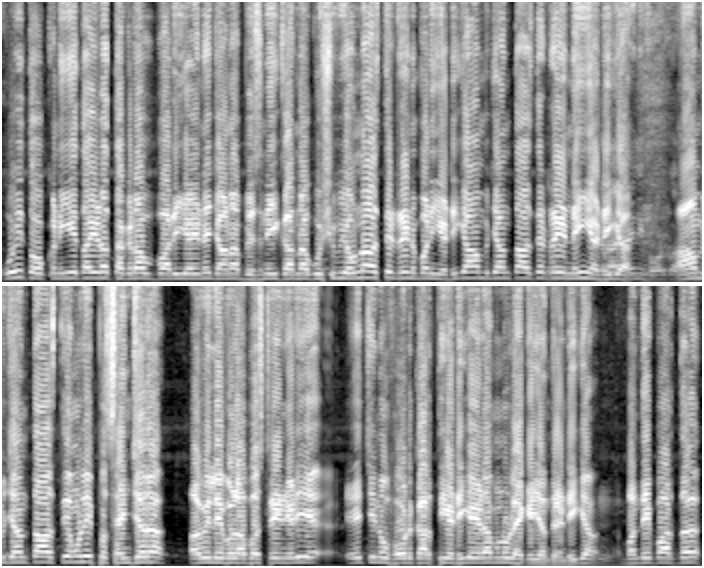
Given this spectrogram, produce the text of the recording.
ਕੋਈ ਤੁੱਕ ਨਹੀਂ। ਇਹ ਤਾਂ ਜਿਹੜਾ ਤਗੜਾ ਵਪਾਰੀ ਹੈ ਜਿਹਨੇ ਜਾਣਾ ਬਿਜ਼ਨਸ ਕਰਨਾ ਕੁਝ ਵੀ ਆ, ਉਹਨਾਂ ਵਾਸਤੇ ਟ੍ਰੇਨ ਬਣੀ ਹੈ ਠੀਕ ਹੈ ਆਮ ਜਨਤਾ ਵਾਸਤੇ ਟ੍ਰੇਨ ਨਹੀਂ ਹੈ ਠੀਕ ਹੈ ਆਮ ਜਨਤਾ ਵਾਸਤੇ ਓਨਲੀ ਪੈਸੇਂਜਰ ਅਵੇਲੇਬਲ ਆ ਬੱਸ ਟ੍ਰੇਨ ਜਿਹੜੀ, ਇਹ ਚੀਜ਼ ਨੂੰ ਅਫੋਰਡ ਕਰਤੀ ਹੈ ਠੀਕ ਹੈ ਜਿਹੜਾ ਮੈਨੂੰ ਲੈ ਕੇ ਜਾਂਦੇ ਨੇ, ਠੀਕ ਆ। ਬੰਦੇ ਭਾਰਤ,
